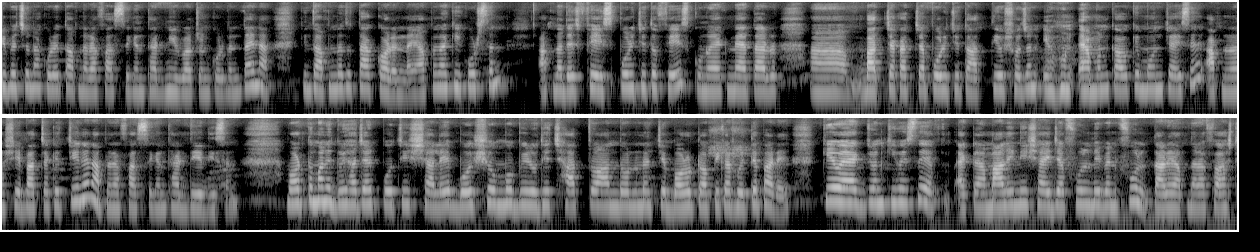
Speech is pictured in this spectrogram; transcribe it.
বিবেচনা করে তো আপনারা ফার্স্ট সেকেন্ড থার্ড নির্বাচন করবেন, তাই না? কিন্তু আপনারা তো তা করেন নাই। আপনারা কি করছেন? আপনাদের ফেস পরিচিত ফেস কোনো এক নেতার বাচ্চা কাচ্চা পরিচিত আত্মীয় স্বজন এমন এমন কাউকে মন চাইছে, আপনারা সে বাচ্চাকে চেনেন, আপনারা ফার্স্ট সেকেন্ড থার্ড দিয়ে দিছেন। বর্তমানে দুই হাজার পঁচিশ সালে বৈষম্য বিরোধী ছাত্র আন্দোলনের চেয়ে বড় টপিক আর হইতে পারে। কেউ একজন কি হয়েছে একটা মালিনী সাইজা ফুল নেবেন ফুল, তারে আপনারা ফার্স্ট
